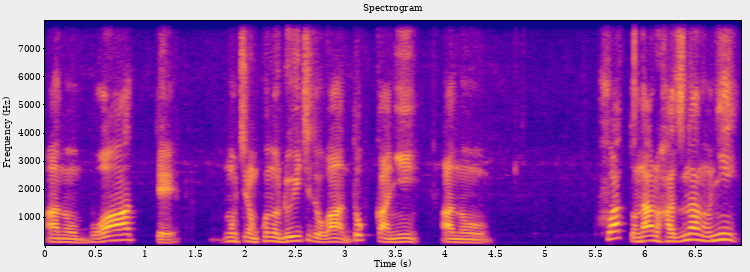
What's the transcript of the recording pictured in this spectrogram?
あのボワーってもちろんこの類似度がどっかにあのふわっとなるはずなのに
